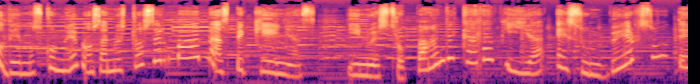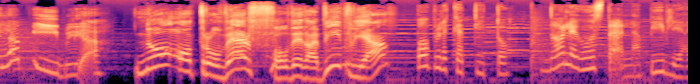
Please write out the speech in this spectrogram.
podemos comernos a nuestras hermanas pequeñas. Y nuestro pan de cada día es un verso de la Biblia. ¿No otro verso de la Biblia? Pobre gatito, no le gusta la Biblia.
